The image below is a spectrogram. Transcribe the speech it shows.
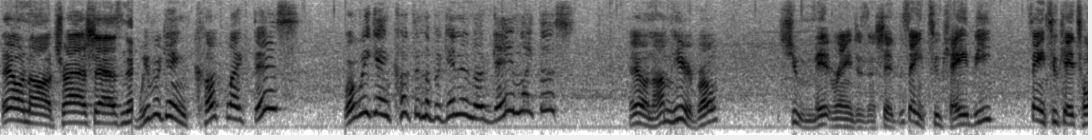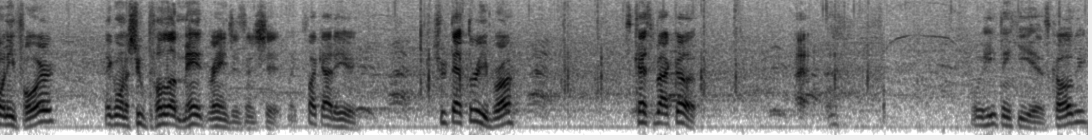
Hell no. Trash ass. We were getting cooked like this. Were we getting cooked in the beginning of the game like this? Hell no. I'm here, bro shoot mid ranges and shit. This ain't 2K, B. This ain't 2K24. They want to shoot pull up mid ranges and shit. Like, fuck out of here. Shoot that three, bro. Let's catch back up. Who he think he is? Kobe?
